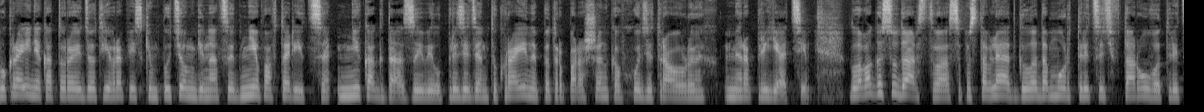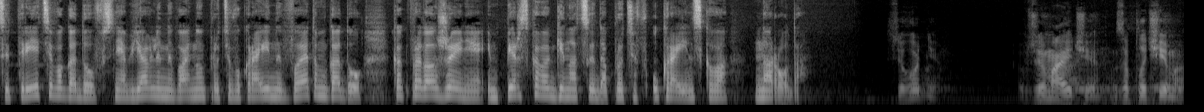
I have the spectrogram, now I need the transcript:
В Украине, которая идет европейским путем, геноцид не повторится никогда, заявил президент Украины Петр Порошенко в ходе траурных мероприятий. Глава государства сопоставляет Голодомор 32-33 годов с необъявленной войной против Украины в этом году как продолжение имперского геноцида против украинского народа. Сьогодні, вже маючи за плечима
